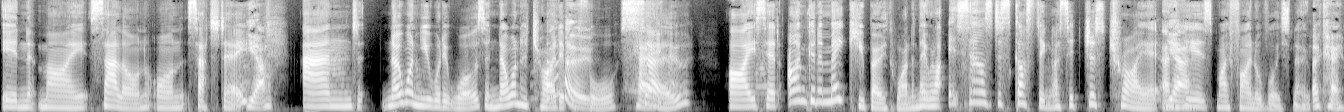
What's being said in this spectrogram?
in my salon on Saturday. Yeah. And no one knew what it was and no one had tried Oh, it before. okay. So I said, I'm going to make you both one. And they were like, It sounds disgusting. I said, Just try it. And Yeah. here's my final voice note. okay.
